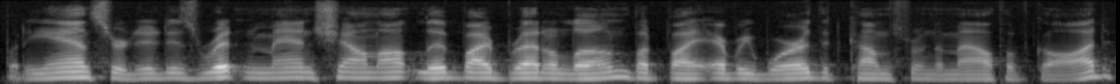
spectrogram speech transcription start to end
But he answered, It is written, Man shall not live by bread alone, but by every word that comes from the mouth of God.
